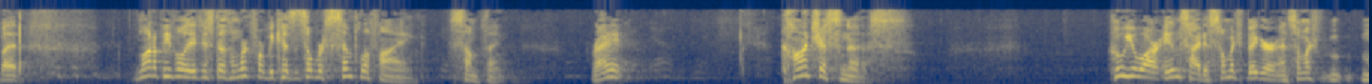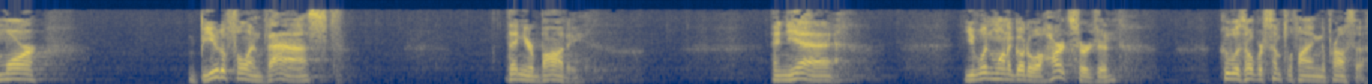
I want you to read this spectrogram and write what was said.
but a lot of people it just doesn't work for because it's oversimplifying something. Right? Consciousness. Who you are inside is so much bigger and so much more beautiful and vast than your body. And yet, you wouldn't want to go to a heart surgeon who was oversimplifying the process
